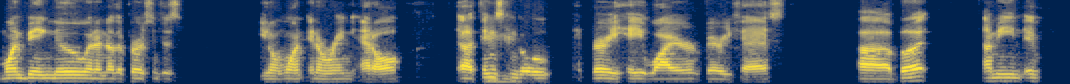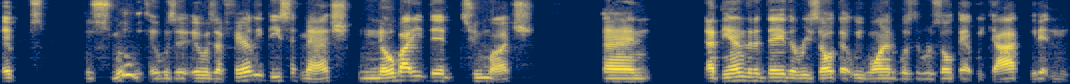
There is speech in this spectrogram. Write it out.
one being new, and another person just you don't want in a ring at all. Uh things can go very haywire very fast. Uh but I mean it it was smooth. It was a it was a fairly decent match. Nobody did too much, and at the end of the day, the result that we wanted was the result that we got. We didn't.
